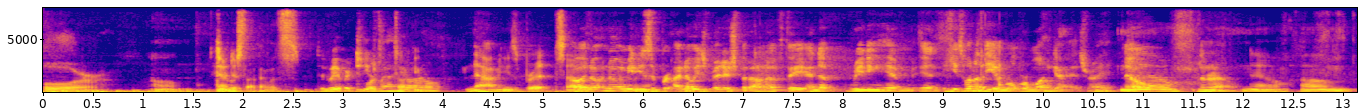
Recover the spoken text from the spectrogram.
Or um, I just thought that was Did we ever teach worth Matthew talking. Arnold? No, I mean he's a Brit. So Oh no, no. I mean, he's a. Br- I know he's British, but I don't know if they end up reading him in. He's one of the World War One guys, right? No. no, no, no. no. Um,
